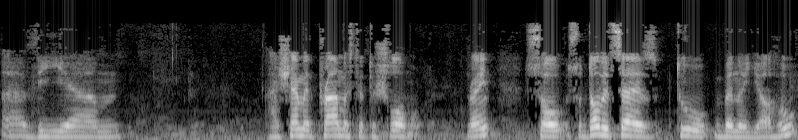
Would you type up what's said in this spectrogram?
uh, the um, Hashem had promised it to Shlomo, right? So so David says to Benayahu,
